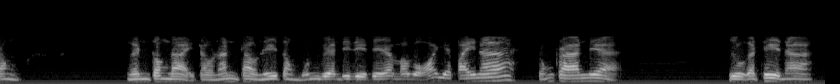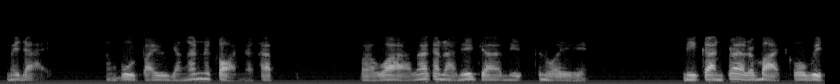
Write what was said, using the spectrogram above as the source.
ต้องเงินต้องได้ เท่านั้นเท่านี้ต้องหมุนเวียนที่ดีที่มาบอกอย่าไปนะ สงกรานต์เนี่ย อยู่กับที่นะ ไม่ได้ต้องพูดไปอย่างนั้นก่อนนะครับว่าว่าณขณะนี้จะมีหน่วยมีการแพร่ระบาดโควิด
